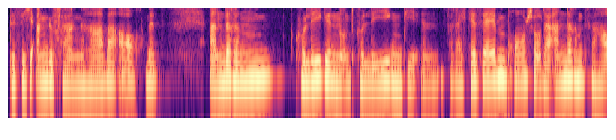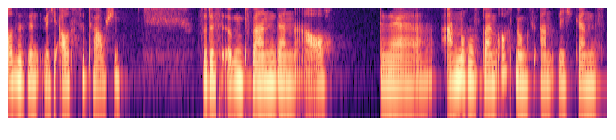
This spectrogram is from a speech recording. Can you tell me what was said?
Bis ich angefangen habe, auch mit anderen Kolleginnen und Kollegen, die in vielleicht derselben Branche oder anderen zu Hause sind, mich auszutauschen so dass irgendwann dann auch der Anruf beim Ordnungsamt nicht ganz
